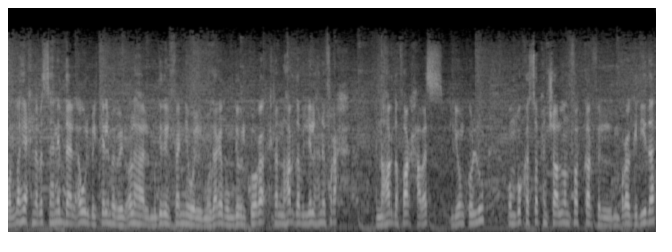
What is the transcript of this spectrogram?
والله إحنا بس هنبدأ الأول بالكلمة اللي بيقولها المدير الفني والمدرب ومدير الكورة. إحنا النهارده بالليل هنفرح. النهارده فرحة بس اليوم كله. ومن بكرة الصبح إن شاء الله نفكر في المباراة الجديدة.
